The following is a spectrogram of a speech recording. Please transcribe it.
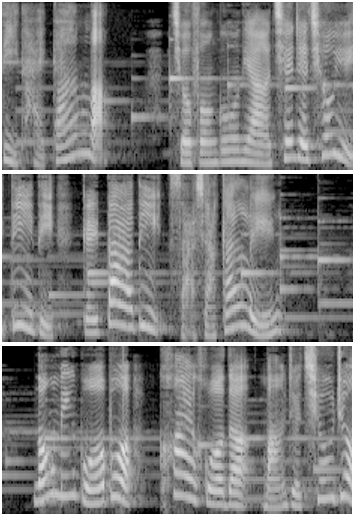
地太干了。秋风姑娘牵着秋雨弟弟，给大地撒下甘霖。农民伯伯快活地忙着秋种。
